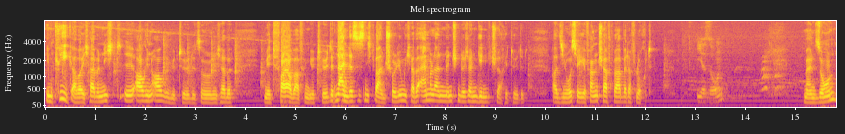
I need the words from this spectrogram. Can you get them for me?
Im Krieg, aber ich habe nicht äh, Auge in Auge getötet, sondern ich habe mit Feuerwaffen getötet. Nein, das ist nicht wahr. Entschuldigung, ich habe einmal einen Menschen durch einen Genickschlag getötet, als ich in russischer Gefangenschaft war bei der Flucht. Ihr Sohn? Mein Sohn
